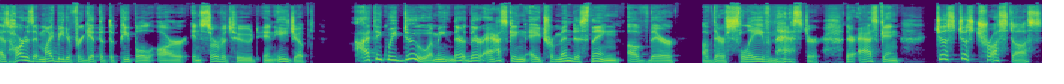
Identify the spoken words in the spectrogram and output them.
As hard as it might be to forget that the people are in servitude in Egypt, I think we do. I mean, they're they're asking a tremendous thing of their of their slave master. They're asking, just just trust us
